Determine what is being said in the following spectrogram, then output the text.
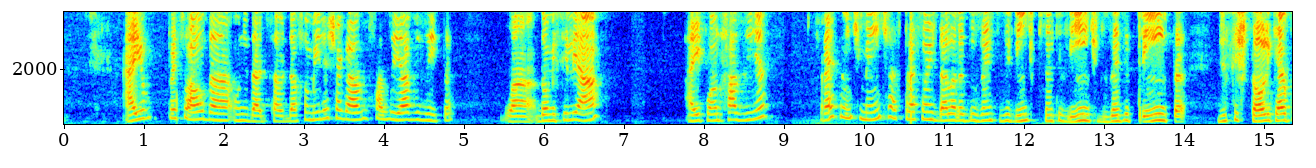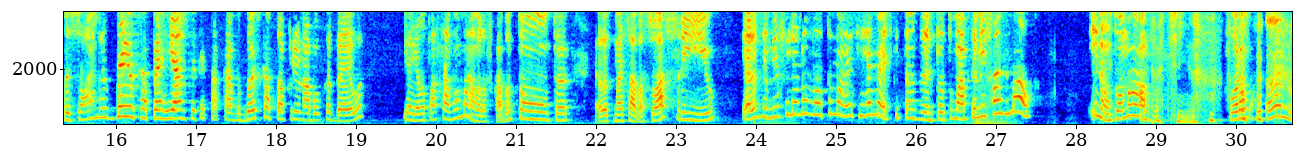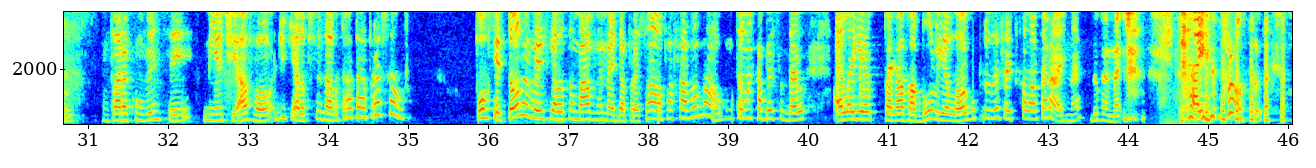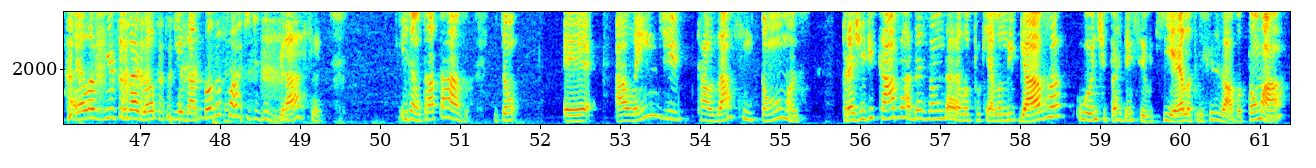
Aí o pessoal da unidade de saúde da família chegava e fazia a visita lá domiciliar. Aí quando fazia, frequentemente as pressões dela eram 220 por 120, 230 de sistólica. Aí o pessoal, ai meu Deus, se aperrear, não sei o que, tacava dois captopril na boca dela. E aí ela passava mal, ela ficava tonta, ela começava a suar frio. E ela dizia, minha filha, eu não vou tomar esse remédio que estão dizendo para eu tomar porque me faz mal e não tomava. Tadinha. Foram anos para convencer minha tia-avó de que ela precisava tratar a pressão. Porque toda vez que ela tomava o remédio da pressão, ela passava mal. Então, na cabeça dela, ela ia, pegava a bula e ia logo para os efeitos colaterais, né? Do remédio. Aí, pronto. Aí ela via que o negócio podia dar toda sorte de desgraça e não tratava. Então, é, além de causar sintomas, prejudicava a adesão dela, porque ela ligava o antihipertensivo que ela precisava tomar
